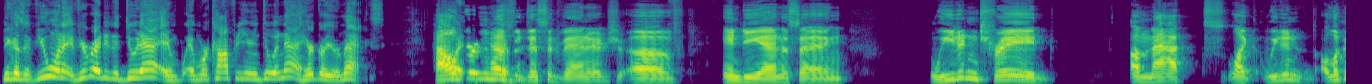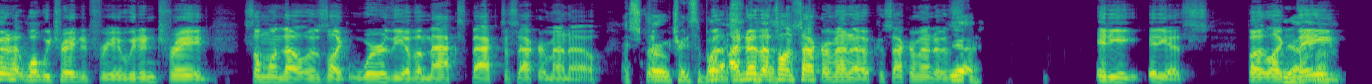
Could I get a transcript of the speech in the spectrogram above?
Because if you want to, if you're ready to do that, and, and we're confident in doing that, here go your max. Halliburton but, has the disadvantage of Indiana saying, "We didn't trade a max like we didn't look at what we traded for you. We didn't trade someone that was like worthy of a max back to Sacramento. That's true. Traded Sabonis. I know yeah. that's on Sacramento because Sacramento's yeah. idiot idiots. But like yeah, they,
